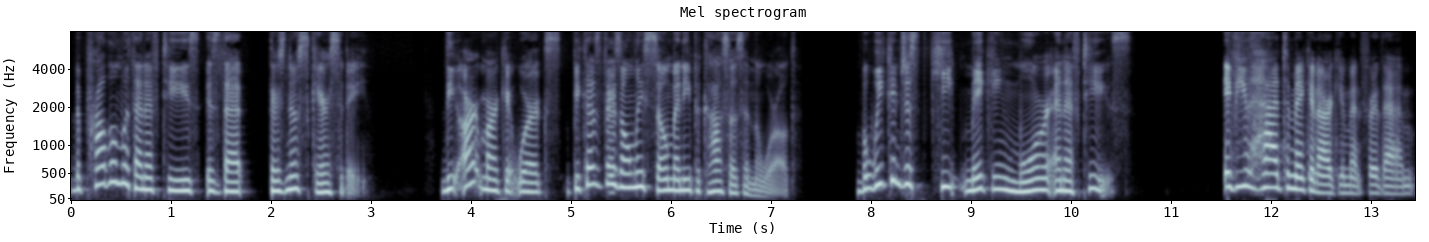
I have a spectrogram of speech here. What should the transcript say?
the problem with NFTs is that there's no scarcity. The art market works because there's only so many Picassos in the world. But we can just keep making more NFTs. If you had to make an argument for them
